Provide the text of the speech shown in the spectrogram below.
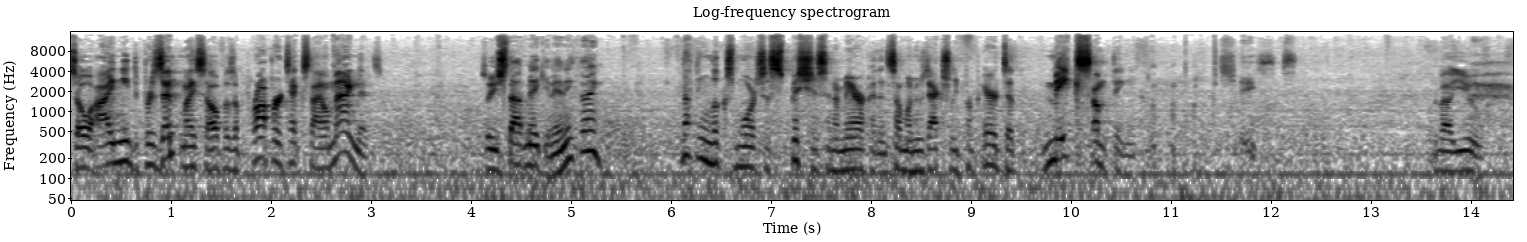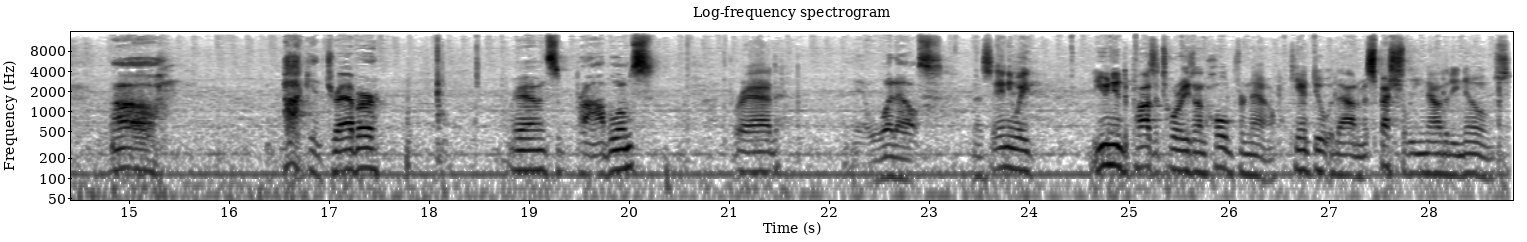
So I need to present myself as a proper textile magnet. So you stop making anything? Nothing looks more suspicious in America than someone who's actually prepared to make something. Jesus. What about you? Oh. Pocket, Trevor. We're having some problems. Brad. Yeah, what else? Yes, anyway, the Union Depository is on hold for now. Can't do it without him, especially now that he knows.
